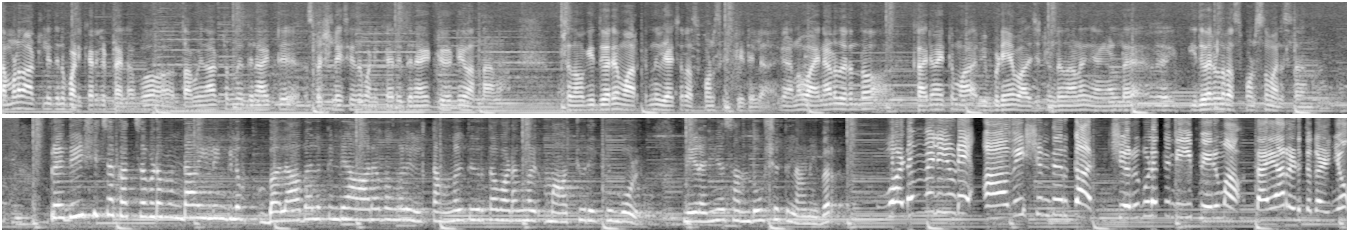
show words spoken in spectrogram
നമ്മുടെ നാട്ടിൽ ഇതിന് പണിക്കാർ കിട്ടാനില്ല. അപ്പോൾ തമിഴ്നാട്ടിൽ നിന്ന് ഇതിനായിട്ട് സ്പെഷ്യലൈസ് ചെയ്ത പണിക്കാർ ഇതിനായിട്ട് വേണ്ടി വന്നതാണ്. പക്ഷെ നമുക്ക് ഇതുവരെ മാർക്കറ്റിൽ നിന്ന് വിചാരിച്ച റെസ്പോൺസ് കിട്ടിയിട്ടില്ല. കാരണം വയനാട് ദുരന്തം കാര്യമായിട്ട് വിപണിയെ ബാധിച്ചിട്ടുണ്ടെന്നാണ് ഞങ്ങളുടെ ഇതുവരെയുള്ള റെസ്പോൺസ് മനസ്സിലാകുന്നത്. പ്രതീക്ഷിച്ച കച്ചവടം ഉണ്ടായില്ലെങ്കിലും ബലാബലത്തിന്റെ ആരവങ്ങളിൽ തങ്ങൾ തീർത്ത വടങ്ങൾ മാറ്റുരയ്ക്കുമ്പോൾ നിറഞ്ഞ സന്തോഷത്തിലാണിവർ. വടംവലിയുടെ ആവേശം തീർക്കാൻ ചെറുകുളത്തിന്റെ ഈ പെരുമ തയ്യാറെടുത്തു കഴിഞ്ഞു.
